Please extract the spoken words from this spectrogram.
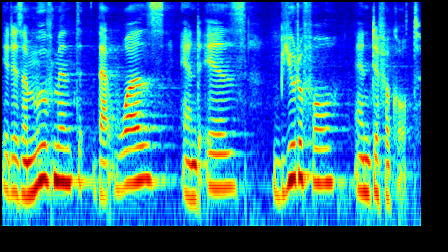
It is a movement that was and is beautiful and difficult.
